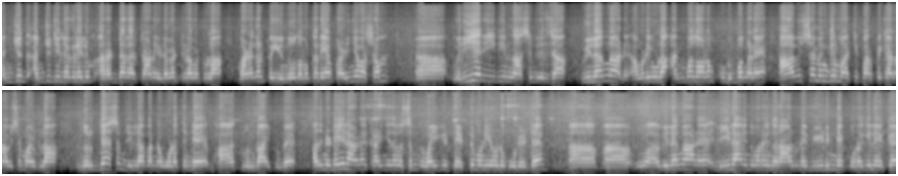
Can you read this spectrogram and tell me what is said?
അഞ്ച് അഞ്ചു ജില്ലകളിലും റെഡ് അലർട്ടാണ് ഇടപെട്ടിടപെട്ടുള്ള മഴകൾ പെയ്യുന്നു. നമുക്കറിയാം കഴിഞ്ഞ വർഷം വലിയ രീതിയിൽ നാശം വിധിച്ച വിലങ്ങാട്. അവിടെയുള്ള അൻപതോളം കുടുംബങ്ങളെ ആവശ്യമെങ്കിൽ മാറ്റി പാർപ്പിക്കാൻ ആവശ്യമായിട്ടുള്ള നിർദ്ദേശം ജില്ലാ ഭരണകൂടത്തിന്റെ ഭാഗത്തു നിന്നുണ്ടായിട്ടുണ്ട് അതിനിടയിലാണ് കഴിഞ്ഞ ദിവസം വൈകിട്ട് എട്ട് മണിയോട് കൂടിയിട്ട് വിലങ്ങാട് ലീല എന്ന് പറയുന്ന ഒരാളുടെ വീടിന്റെ പുറകിലേക്ക്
